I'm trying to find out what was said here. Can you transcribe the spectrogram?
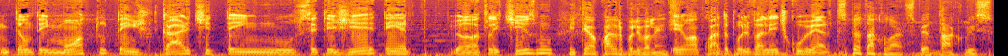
Então tem moto, tem kart, tem o CTG, tem é, o atletismo. E tem uma quadra polivalente. É uma quadra polivalente coberta. Espetacular. Espetáculo isso.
